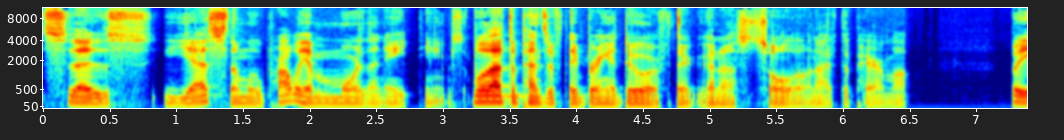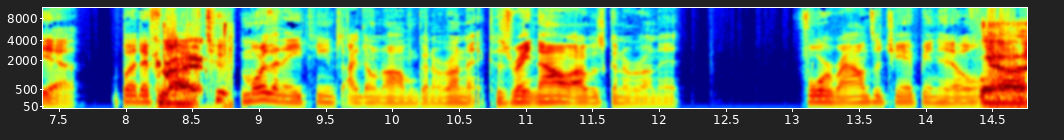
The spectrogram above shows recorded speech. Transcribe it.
says yes, then we'll probably have more than eight teams. Well, that mm-hmm. depends if they bring a duo if they're gonna solo and I have to pair them up. But yeah, but if we have Right. two more than eight teams, I don't know how I'm gonna run it because right now I was gonna run it four rounds of Champion Hill. Yeah.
